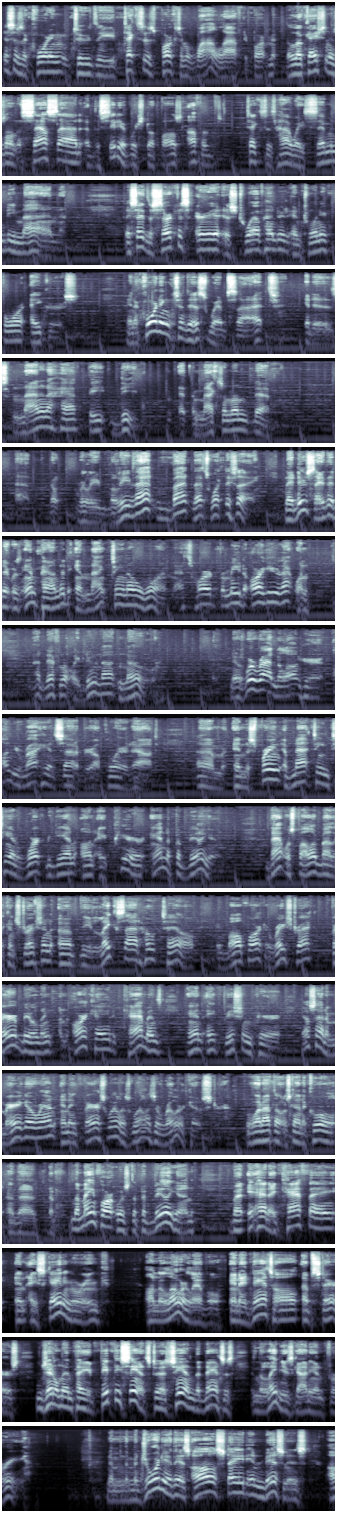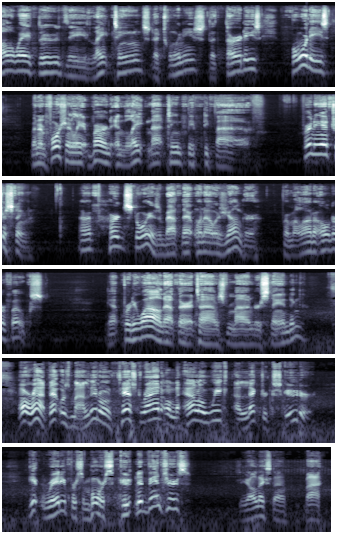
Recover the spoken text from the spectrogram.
This is according to the Texas Parks and Wildlife Department. The location is on the south side of the city of Wichita Falls off of Texas Highway 79. They say the surface area is 1,224 acres. And according to this website, it is nine and a half feet deep at the maximum depth. I don't really believe that, but that's what they say. They do say that it was impounded in 1901. That's hard for me to argue that one. I definitely do not know. Now, as we're riding along here, on your right hand side up here, I'll point it out. Um, in the spring of 1910, work began on a pier and a pavilion. That was followed by the construction of the Lakeside Hotel, a ballpark, a racetrack, fair building, an arcade, cabins, and a fishing pier. They also had a merry-go-round and a Ferris wheel as well as a roller coaster. What I thought was kind of cool, uh, the, the, the main part was the pavilion, but it had a cafe and a skating rink on the lower level and a dance hall upstairs. Gentlemen paid 50 cents to attend the dances and the ladies got in free. Now, the majority of this all stayed in business all the way through the late teens, the 20s, the 30s, 40s, but unfortunately it burned in late 1955. Pretty interesting. I've heard stories about that when I was younger from a lot of older folks. Got pretty wild out there at times, from my understanding. All right, that was my little test ride on the Alloweek electric scooter. Get ready for some more scooting adventures. See y'all next time. Bye.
